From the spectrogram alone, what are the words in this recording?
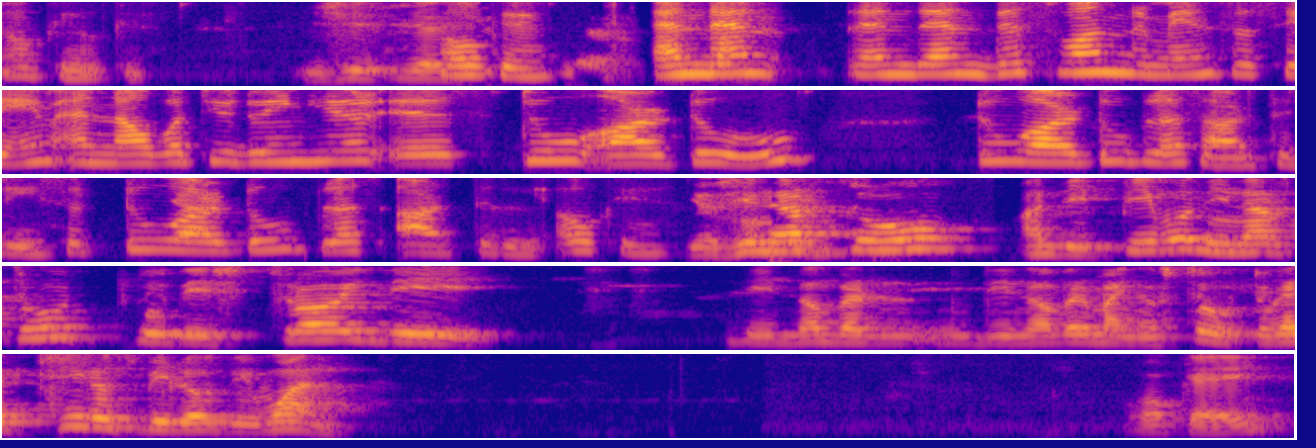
Okay, okay. You see, there is- Okay. And then and then this one remains the same. And now what you're doing here is 2R2, 2R2 plus R3. So 2R2 plus R3. Okay. using Okay. R2 and the pivot in R2 to destroy the the number the number minus 2 to get zeros below the 1. Okay.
